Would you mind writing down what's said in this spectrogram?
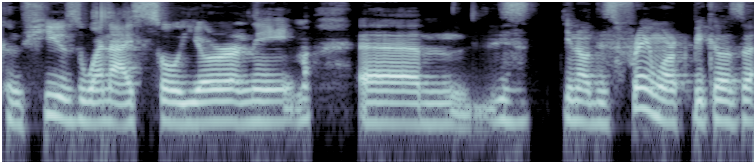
confused when I saw your name, um, this you know this framework because uh,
